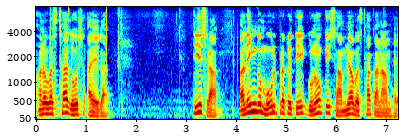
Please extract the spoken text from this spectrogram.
अनवस्था दोष आएगा। तीसरा अलिंग मूल प्रकृति गुणों की साम्यावस्था का नाम है,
